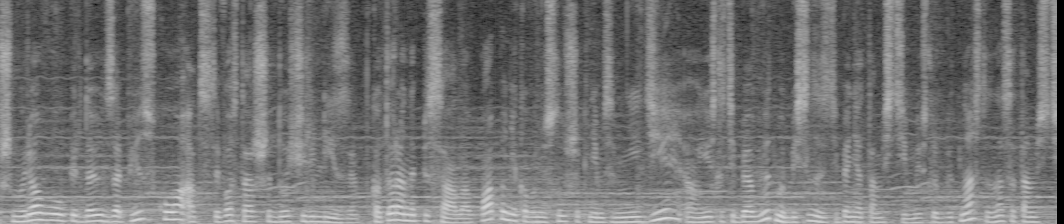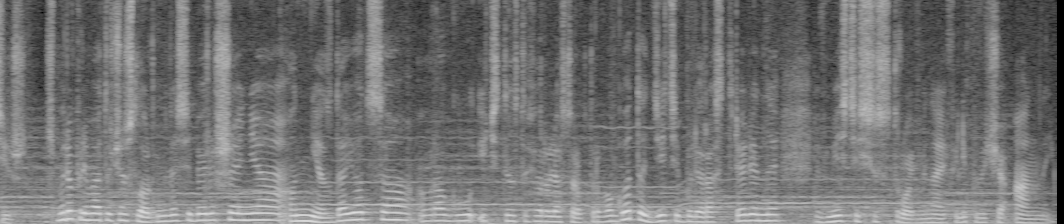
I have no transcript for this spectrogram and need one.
Шмуреву передают записку от его старшей дочери Лизы, в которой она написала «Папа, никого не слушай, к немцам не иди. А если тебя убьют, мы бессильно за тебя не отомстим. Если убьют нас, ты нас отомстишь». Шмурев принимает очень сложное для себя решение. Он не сдается врагу, и 14 февраля 1942 года дети были расстреляны вместе с сестрой Миная Филипповича Анной.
